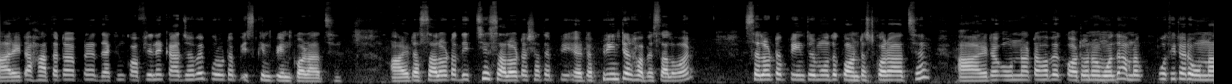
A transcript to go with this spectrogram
আর এটা হাতাটা আপনি দেখেন কফলিনে কাজ হবে, পুরোটা স্ক্রিন প্রিন্ট করা আছে। আর এটা সালোয়ারটা দিচ্ছি, সালোয়ারটার সাথে এটা প্রিন্টের হবে সালোয়ার। সেলোটা প্রিন্টের মধ্যে কন্ট্রাস্ট করা আছে। আর এটা ওড়নাটা হবে কটনের মধ্যে। আমরা প্রতিটার ওড়না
